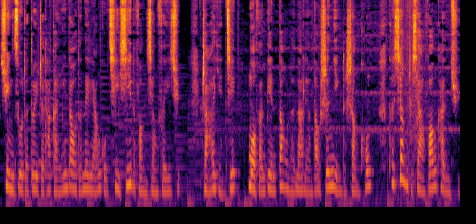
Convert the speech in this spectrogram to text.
迅速地对着他感应到的那两股气息的方向飞去。眨眼间，莫凡便到了那两道身影的上空。他向着下方看去，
